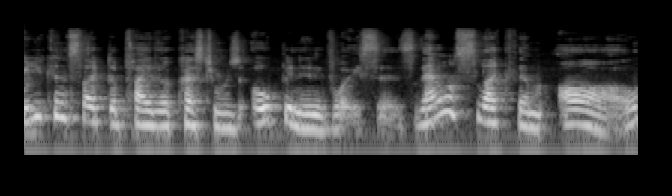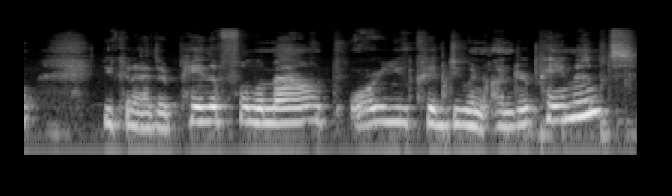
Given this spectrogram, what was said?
you can select apply to a customer's open invoices. That will select them all. You can either pay the full amount or you could do an underpayment.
